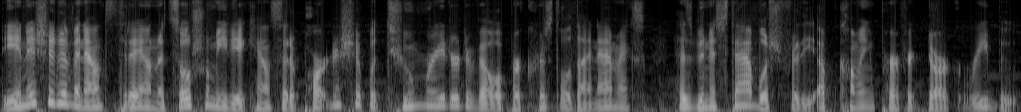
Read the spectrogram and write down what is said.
the initiative announced today on its social media accounts that a partnership with Tomb Raider developer Crystal Dynamics has been established for the upcoming Perfect Dark reboot.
